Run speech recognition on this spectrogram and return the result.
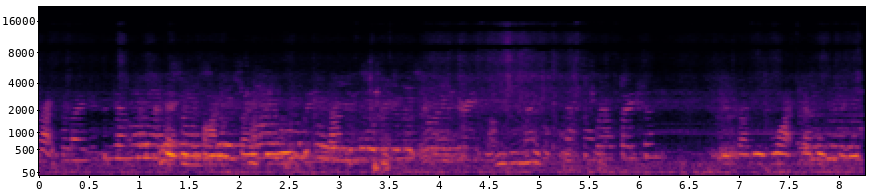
Ladies and gentlemen. The next final station will be London Street, London National Rail Station. You're Whitechapel, please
